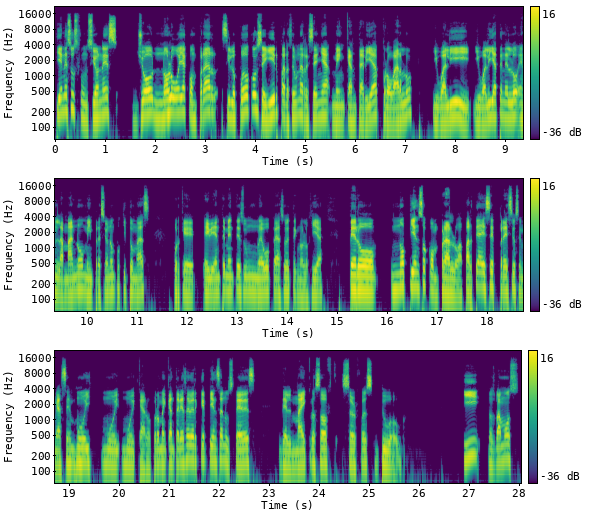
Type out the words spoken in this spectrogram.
Tiene sus funciones. Yo no lo voy a comprar. Si lo puedo conseguir para hacer una reseña, me encantaría probarlo. Igual y, igual y ya tenerlo en la mano me impresiona un poquito más porque evidentemente es un nuevo pedazo de tecnología. Pero no pienso comprarlo. Aparte a ese precio se me hace muy, muy, muy caro. Pero me encantaría saber qué piensan ustedes del Microsoft Surface Duo. Y nos vamos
